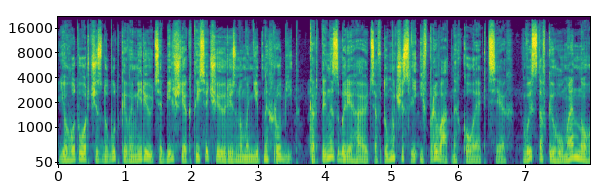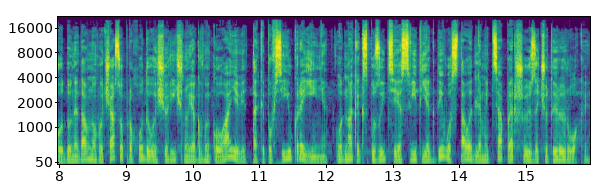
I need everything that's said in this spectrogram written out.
Його творчі здобутки вимірюються більш як тисячею різноманітних робіт. Картини зберігаються в тому числі і в приватних колекціях. Виставки гуменного до недавнього часу проходили щорічно як в Миколаєві, так і по всій Україні. Однак експозиція Світ як диво стала для митця першою за чотири роки.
